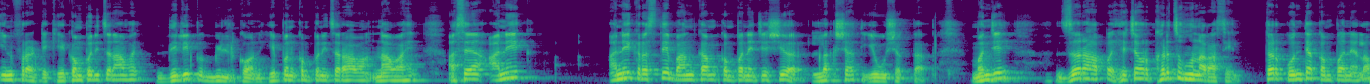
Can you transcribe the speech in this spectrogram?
इन्फ्राटेक हे कंपनीचं नाव आहे दिलीप बिल्डकॉन हे पण कंपनीचं राहा नाव आहे. असे अनेक अनेक रस्ते बांधकाम कंपन्याचे शेअर लक्षात येऊ शकतात. म्हणजे जर आपण ह्याच्यावर खर्च होणार असेल तर कोणत्या कंपन्याला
